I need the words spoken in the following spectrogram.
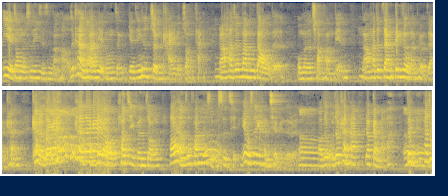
夜中的视力其实蛮好，就看得出他是夜中睁眼睛是睁开的状态，然后他就漫步到我的我们的床旁边，然后他就这样盯着我男朋友这样看，看了大概看了大概有好几分钟，然后我想说发生了什么事情，因为我是一个很浅眠的人，嗯。然后就我就看他要干嘛，对，他就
